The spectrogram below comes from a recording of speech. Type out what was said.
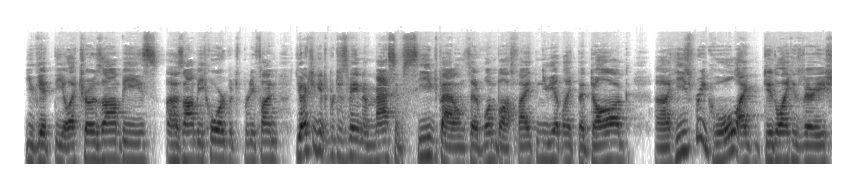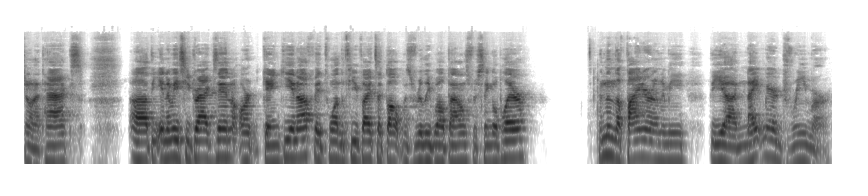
You get the electro zombies, uh, zombie horde, which is pretty fun. You actually get to participate in a massive siege battle instead of one boss fight. Then you get like the dog. Uh, he's pretty cool. I did like his variation on attacks. Uh, the enemies he drags in aren't ganky enough. It's one of the few fights I thought was really well balanced for single player. And then the final enemy, the uh, Nightmare Dreamer.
